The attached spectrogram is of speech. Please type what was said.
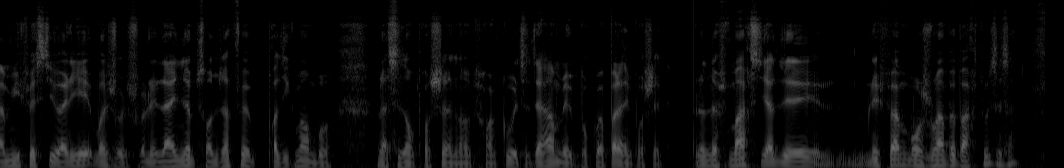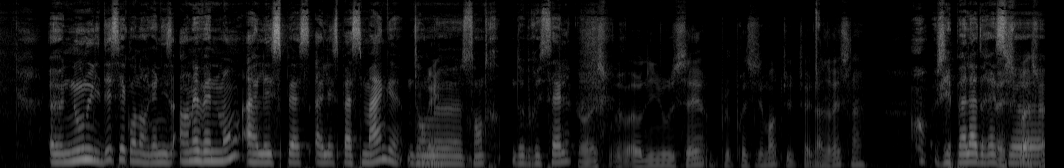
amis festivaliers, moi, je, je- les line-up sont déjà faits pratiquement bon, la saison prochaine, hein, Franco, etc. Mais pourquoi pas l'année prochaine Le 9 mars, il y a des, les femmes vont jouer un peu partout, c'est ça? Euh, nous, l'idée, c'est qu'on organise un événement à l'espace, à l'espace MAG, dans Oui. le centre de Bruxelles. Est-ce- Redis-nous où c'est, plus précisément, tu tu as l'adresse là? J'ai pas l'adresse euh,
